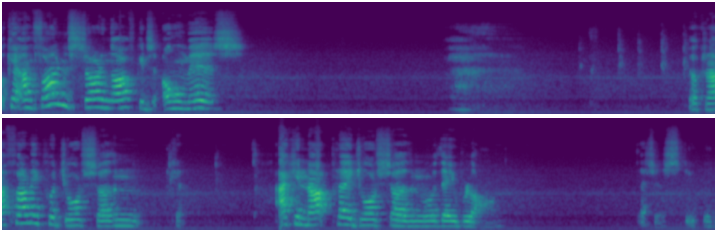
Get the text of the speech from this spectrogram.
Okay, I'm fine with starting off against Ole Miss. Look, can I finally put George Southern? I cannot play George Southern where they belong. That's just stupid.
